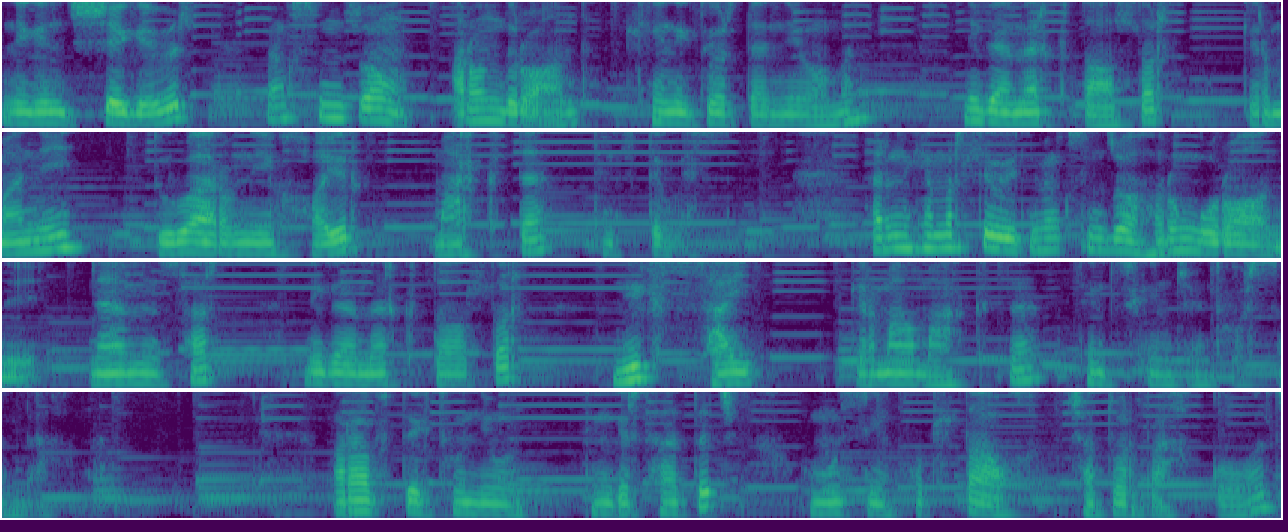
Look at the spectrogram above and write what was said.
нэгэн жишээ гэвэл 1914 онд дэлхийн 1-р дайны өмнө 1 Америк доллар Германы 4.2 марктай тэнцдэг байсан. Харин хямралын үед 1923 оны 8 сард 1 Америк доллар 1 сая герман марктай тэмцэх хэмжээнд хүрсэн байна. Бараа бүтээгдэхүүний үн тэнгэр татаж хүмүүсийн худалдаа авах чадвар байхгүй болж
